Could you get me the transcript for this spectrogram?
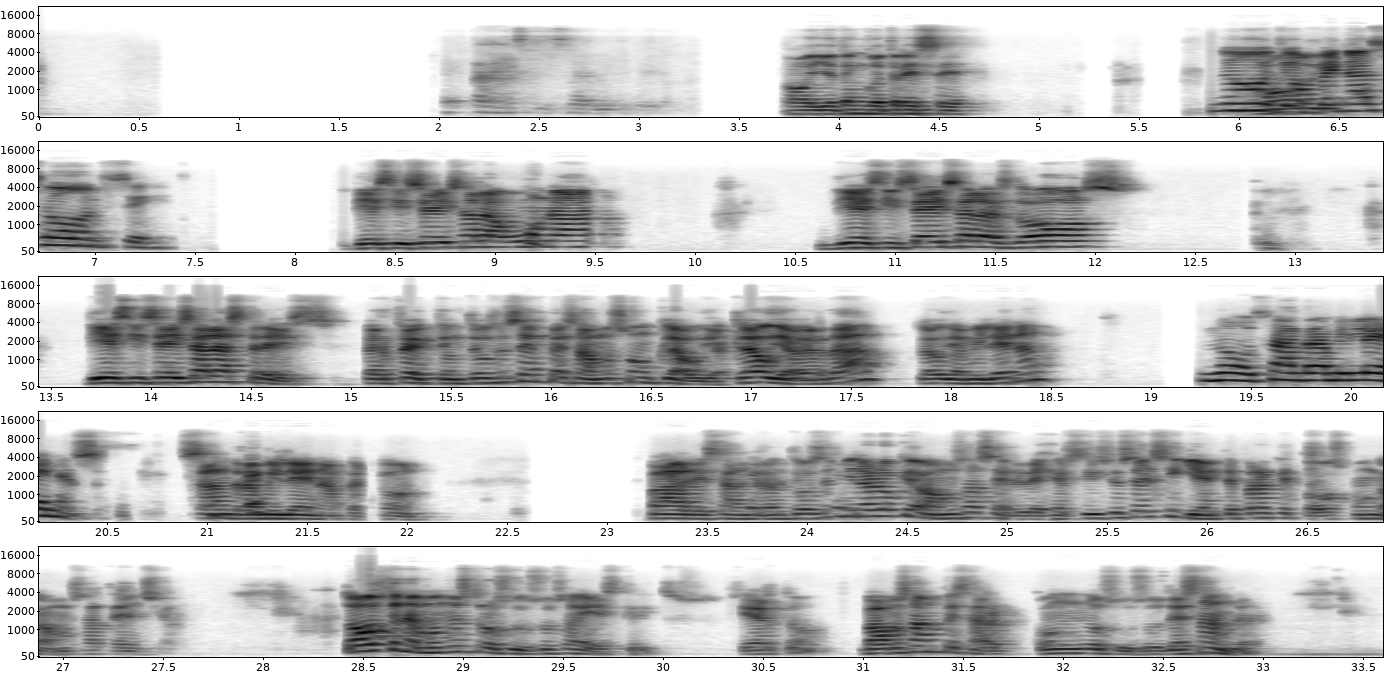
No, yo tengo 13. No, No, yo apenas 11. 16 a la 1, 16 a las 2, 16 a las 3. Perfecto, entonces empezamos con Claudia. Claudia, ¿verdad? Claudia Milena. No, Sandra Milena. Sandra Milena, perdón. Vale, Sandra, entonces mira lo que vamos a hacer. El ejercicio es el siguiente para que todos pongamos atención. Todos tenemos nuestros usos ahí escritos, ¿cierto? Vamos a empezar con los usos de Sandra.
